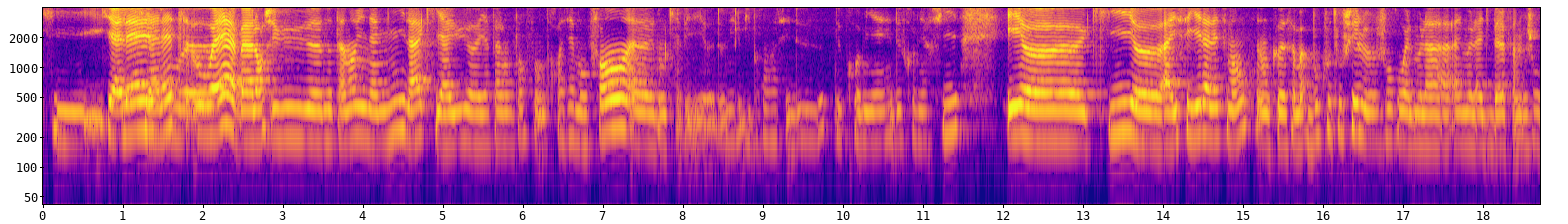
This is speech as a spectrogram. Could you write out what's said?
qui qui allaitent. qui allait. ou, euh, Ouais, bah alors j'ai eu euh, notamment une amie là qui a eu euh, il y a pas longtemps son troisième enfant, euh, donc qui avait donné le biberon à ses deux, deux, premiers, deux premières filles et euh, qui euh, a essayé l'allaitement. Donc euh, ça m'a beaucoup touchée le jour où elle me l'a, elle me l'a dit, bah, enfin le jour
